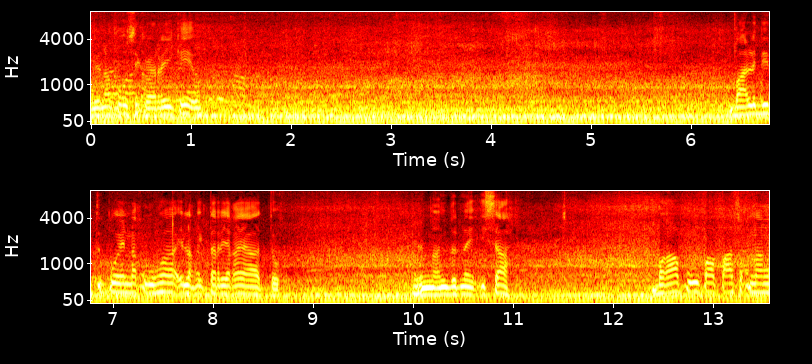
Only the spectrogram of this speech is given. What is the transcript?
Yun na po si Kuya Ricky, oh. Bali dito po ay nakuha, ilang hektarya kaya to. Yun nandun na isa baka po papasok ng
